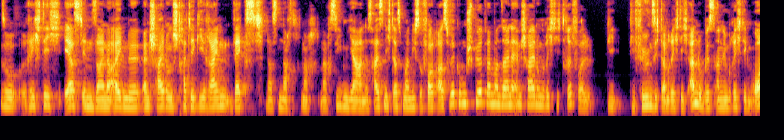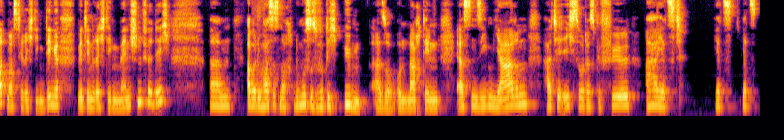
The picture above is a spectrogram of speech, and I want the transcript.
so richtig erst in seine eigene Entscheidungsstrategie reinwächst, das nach, nach, nach sieben Jahren. Das heißt nicht, dass man nicht sofort Auswirkungen spürt, wenn man seine Entscheidung richtig trifft, weil die, die fühlen sich dann richtig an. Du bist an dem richtigen Ort, machst die richtigen Dinge mit den richtigen Menschen für dich. Ähm, aber du hast es noch, du musst es wirklich üben. Also, und nach den ersten sieben Jahren hatte ich so das Gefühl, ah, jetzt, jetzt, jetzt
